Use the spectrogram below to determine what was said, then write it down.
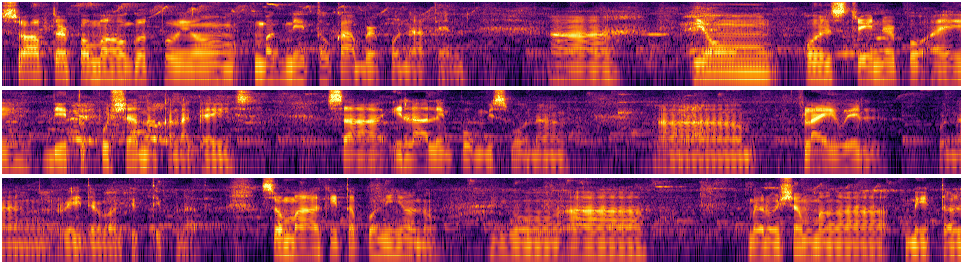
So after po mahugot po yung magneto cover po natin, uh, yung oil strainer po ay dito po siya nakalagay sa ilalim po mismo ng uh, flywheel po ng Raider 150 po natin. So makikita po ninyo no, yung uh, meron siyang mga metal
